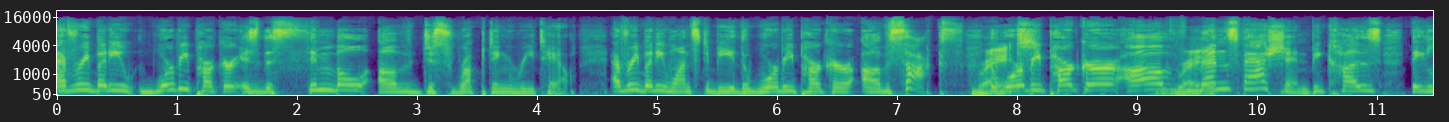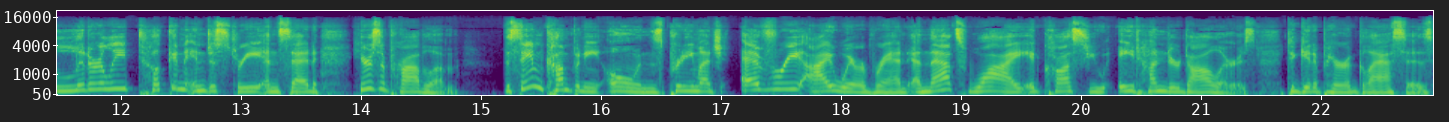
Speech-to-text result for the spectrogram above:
everybody, Warby Parker is the symbol of disrupting retail. Everybody wants to be the Warby Parker of socks, the Right. Warby Parker of Right. men's fashion, because they literally took an industry and said, here's a problem. The same company owns pretty much every eyewear brand, and that's why it costs you $800 to get a pair of glasses.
